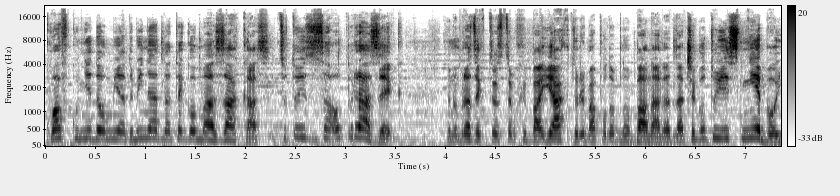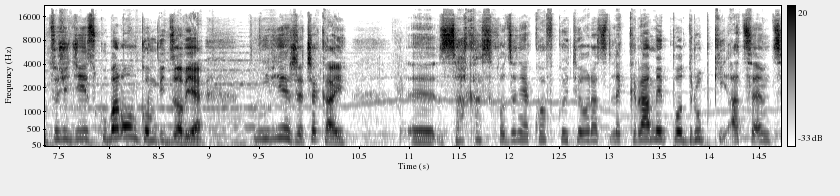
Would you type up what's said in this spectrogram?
Kławku nie dał mi admina, dlatego ma zakaz. Co to jest za obrazek? Ten obrazek to jestem chyba ja, który ma podobno bana. Ale dlaczego tu jest niebo i co się dzieje z kubalonką, widzowie? Nie wierzę, czekaj. Yy, zakaz chodzenia kławku i ty oraz lekramy podróbki ACMC.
